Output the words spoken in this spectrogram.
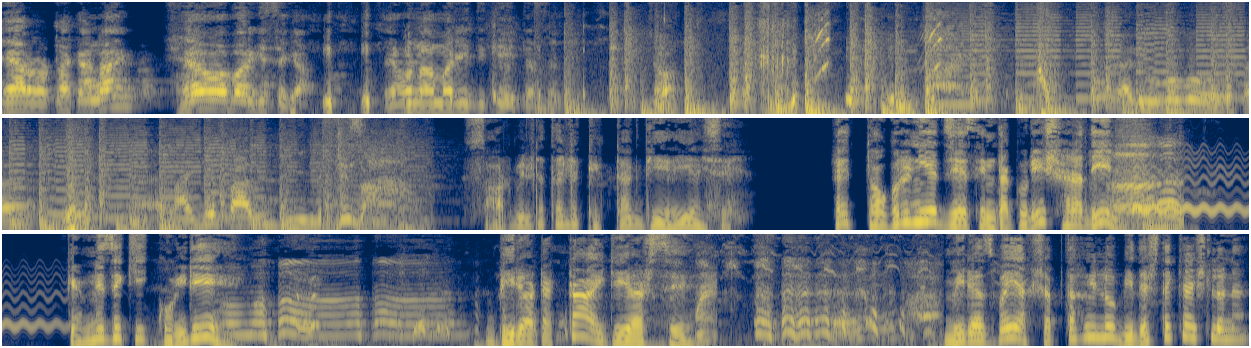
হেয়ার টাকা নাই আবার গেছে গা। এখন আমারই দিতে হইতেছে। চ। সার বিলটা তাইলে ঠিকঠাক দিয়েই আইছে। এই তগরে নিয়ে যে চিন্তা করি সারাদিন। কেমনে যে কি করি রে? বিরাট একটা আইডিয়া আসছে। মিরাজ ভাই এক সপ্তাহ হইল বিদেশ থেকে আসলো না।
